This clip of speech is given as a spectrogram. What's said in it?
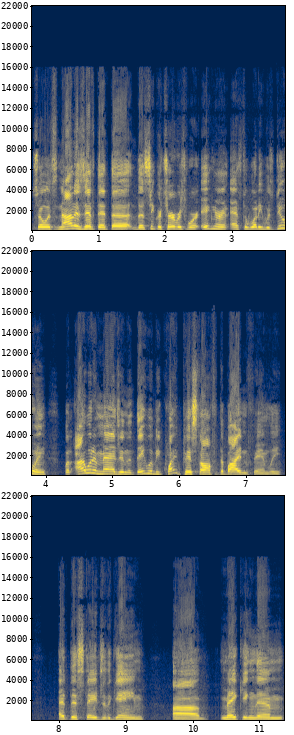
So it's not as if that the, the Secret Service were ignorant as to what he was doing, but I would imagine that they would be quite pissed off at the Biden family at this stage of the game, uh, making them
